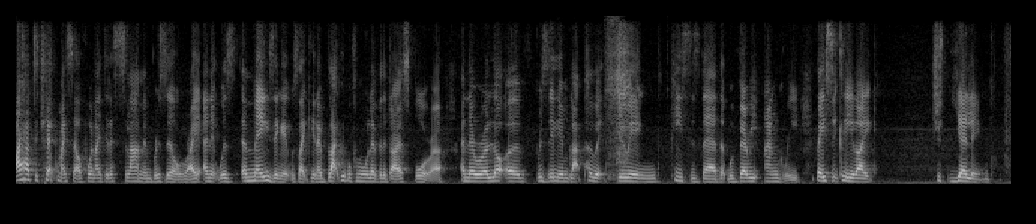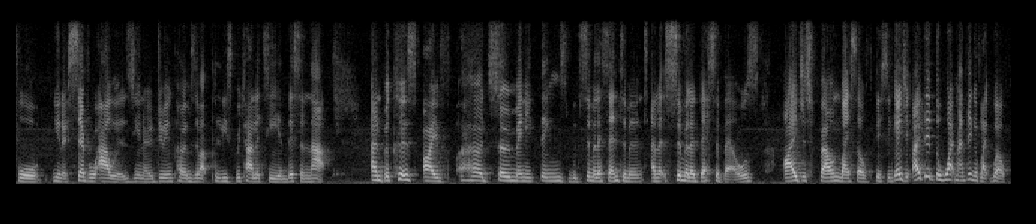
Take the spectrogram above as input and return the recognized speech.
I had to check myself when I did a slam in Brazil, right? And it was amazing. It was like, you know, black people from all over the diaspora. And there were a lot of Brazilian black poets doing pieces there that were very angry, basically like just yelling for, you know, several hours, you know, doing poems about police brutality and this and that. And because I've heard so many things with similar sentiments and at similar decibels, I just found myself disengaging. I did the white man thing of like, well,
